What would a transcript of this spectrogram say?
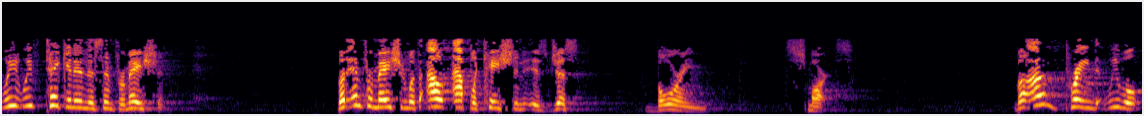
we, we've taken in this information. But information without application is just boring smarts. But I'm praying that we will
